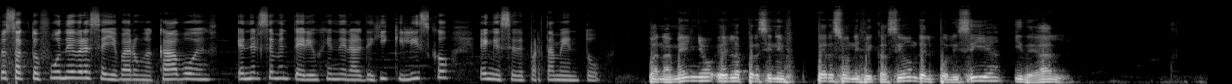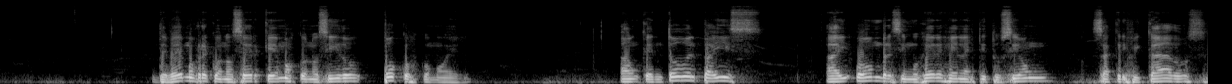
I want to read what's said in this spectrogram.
Los actos fúnebres se llevaron a cabo en el Cementerio General de Jiquilisco, en ese departamento panameño es la personificación del policía ideal. Debemos reconocer que hemos conocido pocos como él. Aunque en todo el país hay hombres y mujeres en la institución sacrificados,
